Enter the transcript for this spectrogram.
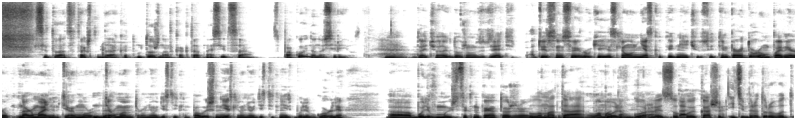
ситуация. Так что да, к этому тоже надо как-то относиться спокойно, но серьезно. Да, человек должен взять ответственность в свои руки. Если он несколько дней чувствует температуру, он померил нормальным термо... да. термометр у него действительно повышенный. Если у него действительно есть боли в горле, а, боли в мышцах, например, тоже. Ломота, ломота. боль в горле, да. сухой да. кашель. И температура вот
